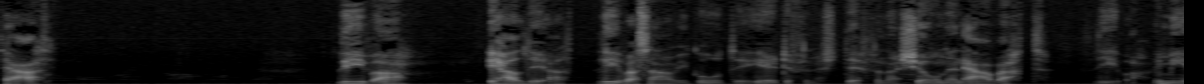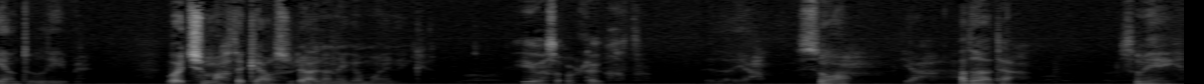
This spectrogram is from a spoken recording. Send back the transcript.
det er at liva, jeg heldig at liva sammen vi gode er definitionen av at liva, i mye du lever. Det var ikke som at det gav så der enn mening. Det var så ordentlig godt. Ja, så ja, hadde det det som jeg.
